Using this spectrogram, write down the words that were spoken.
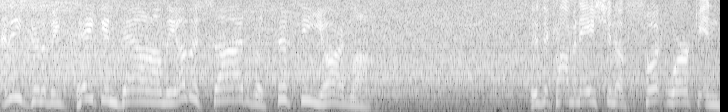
And he's going to be taken down on the other side of the 50-yard line. There's a combination of footwork and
